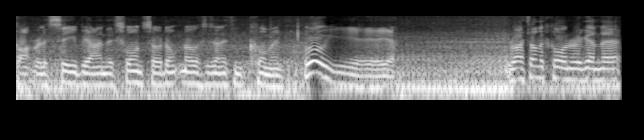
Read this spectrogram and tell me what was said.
Can't really see behind this one, so I don't know if there's anything coming. Oh, yeah, yeah, yeah. Right on the corner again there.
